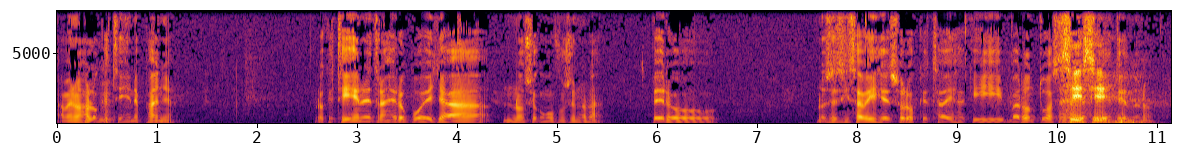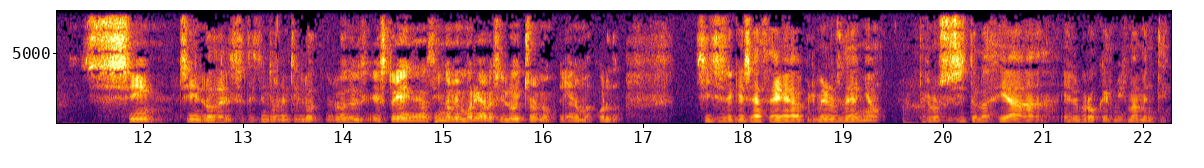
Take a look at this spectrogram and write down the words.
a menos a los que estéis en España los que estéis en el extranjero, pues ya no sé cómo funcionará. Pero no sé si sabéis eso, los que estáis aquí. Varón, tú haces sí, el sí. entiendo, ¿no? Sí, sí, lo del 720. Lo, del, estoy haciendo memoria a ver si lo he hecho o no, ya no me acuerdo. Sí, sí sé que se hace a primeros de año, pero no sé si te lo hacía el broker mismamente.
